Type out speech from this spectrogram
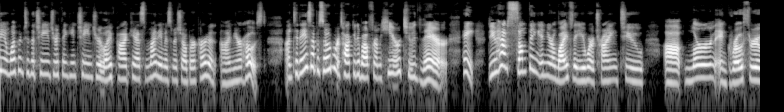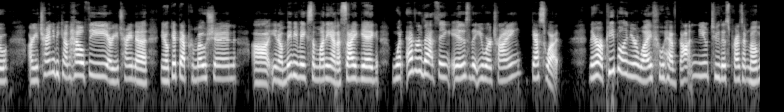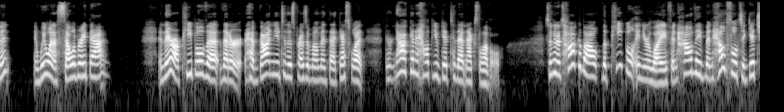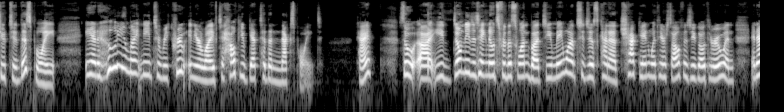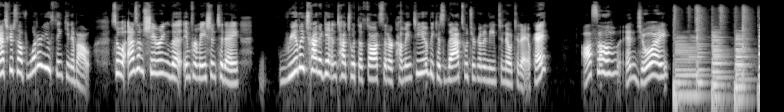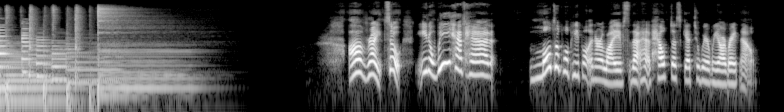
everybody, and welcome to the Change Your Thinking, Change Your Life podcast. My name is Michelle Burkhardt, and I'm your host. On today's episode, we're talking about from here to there. Hey, do you have something in your life that you are trying to uh, learn and grow through? Are you trying to become healthy? Are you trying to, you know, get that promotion? Uh, you know, maybe make some money on a side gig? Whatever that thing is that you are trying, guess what? There are people in your life who have gotten you to this present moment, and we want to celebrate that. And there are people that, that are have gotten you to this present moment that guess what? They're not going to help you get to that next level. So I'm going to talk about the people in your life and how they've been helpful to get you to this point and who you might need to recruit in your life to help you get to the next point. Okay? So uh, you don't need to take notes for this one, but you may want to just kind of check in with yourself as you go through and and ask yourself, what are you thinking about? So as I'm sharing the information today, really try to get in touch with the thoughts that are coming to you because that's what you're going to need to know today. Okay? Awesome. Enjoy. All right. So, you know, we have had multiple people in our lives that have helped us get to where we are right now.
